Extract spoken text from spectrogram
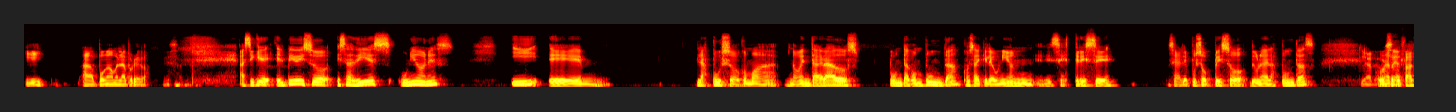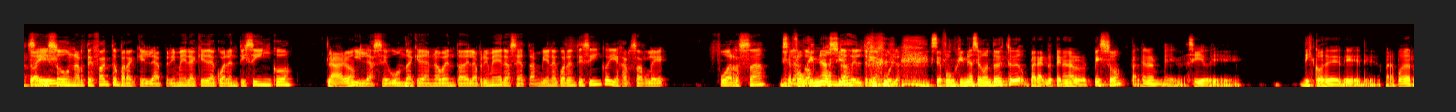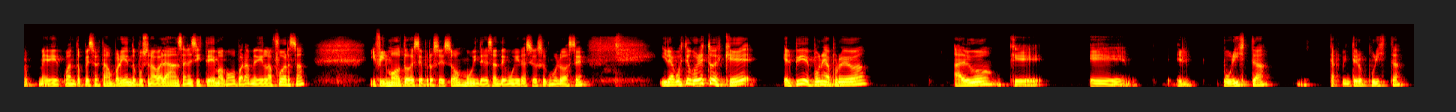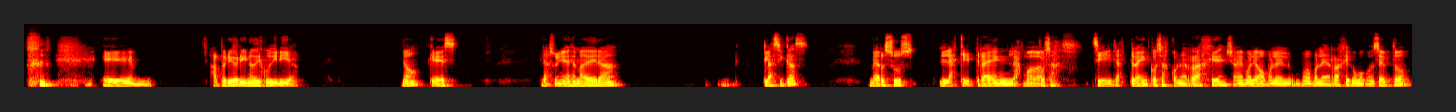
y ah, pongamos la prueba. Exacto. Así que el pibe hizo esas 10 uniones y eh, las puso como a 90 grados, punta con punta, cosa que la unión eh, se estrese, o sea, le puso peso de una de las puntas. Claro. con un o sea, artefacto se ahí. hizo un artefacto para que la primera quede a 45 Claro. y la segunda quede a 90 de la primera, o sea, también a 45 y ejercerle fuerza en Se las fue un dos gimnasio. puntas del triángulo. Se fue un gimnasio con todo esto para tener peso, para tener eh, así eh, discos de, de- de- para poder medir cuánto peso estaban poniendo. Puso una balanza en el sistema como para medir la fuerza. Y filmó todo ese proceso. Muy interesante, muy gracioso como lo hace. Y la cuestión con esto es que el pibe pone a prueba algo que eh, el purista, carpintero purista, eh, a priori no discutiría. ¿No? Que es las unidades de madera clásicas versus las que traen Las cosas. Sí, las traen cosas con herraje. Ya vamos a poner, vamos a poner herraje como concepto.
